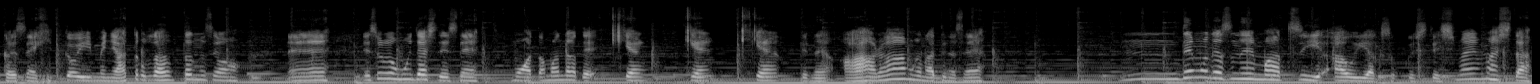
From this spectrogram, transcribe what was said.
果ですね、ひどい目にあったことだったんですよ。ね、でそれを思い出してですね、もう頭の中で危険、危険、危険ってね、アラームが鳴ってるんですね。んでもですね、まあ、つい会う約束してしまいました。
